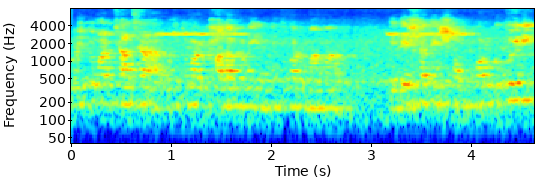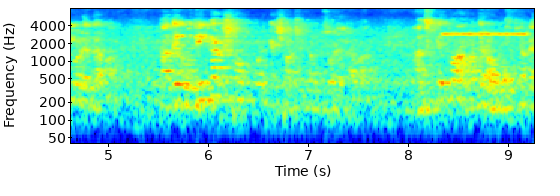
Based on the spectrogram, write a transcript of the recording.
উনি তোমার চাচা, উনি তোমার খালামণি, উনি তোমার মামা। এদের সাথে সম্পর্ক তৈরি করে দেওয়া, তাদের অধিকার সম্পর্কে সচেতন করে দেওয়া। আজকে তো আমাদের অবস্থাটা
